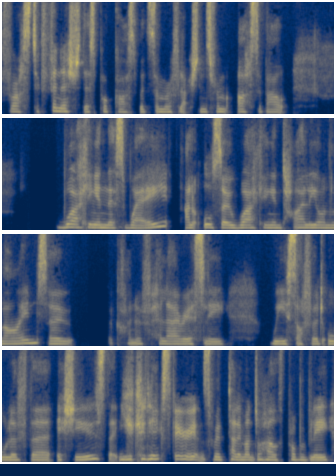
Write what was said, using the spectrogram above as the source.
for us to finish this podcast with some reflections from us about working in this way and also working entirely online. So, kind of hilariously, we suffered all of the issues that you can experience with telemental health probably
